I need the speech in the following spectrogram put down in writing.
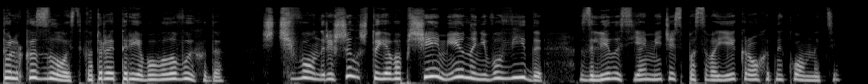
только злость, которая требовала выхода. С чего он решил, что я вообще имею на него виды? Злилась я, мечась по своей крохотной комнате.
